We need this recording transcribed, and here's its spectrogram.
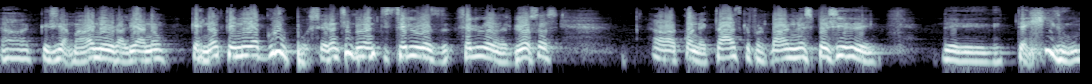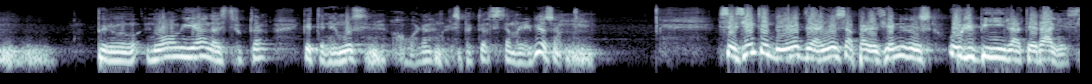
ah, que se llamaba neuraliano, que no tenía grupos, eran simplemente células, células nerviosas Conectadas que formaban una especie de, tejido, pero no había la estructura que tenemos ahora respecto al sistema nervioso. 600 millones de años aparecieron los urbilaterales,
